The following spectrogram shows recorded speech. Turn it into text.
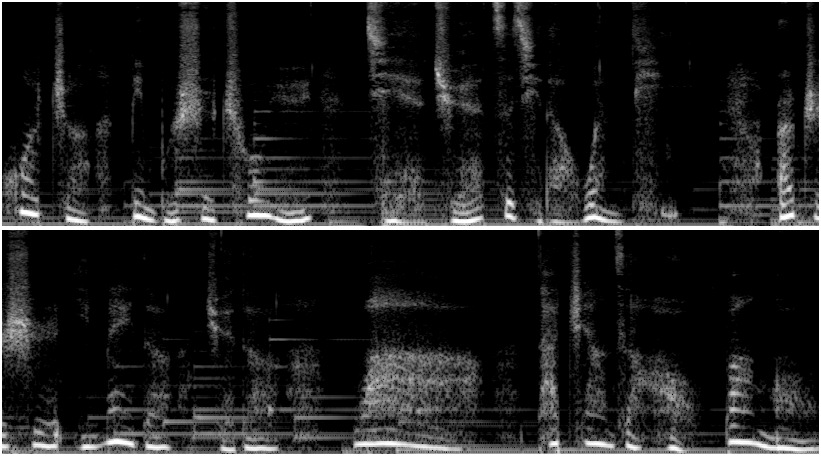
或者并不是出于解决自己的问题，而只是一昧的觉得“哇，他这样子好棒哦，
